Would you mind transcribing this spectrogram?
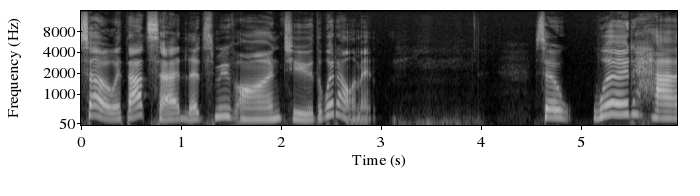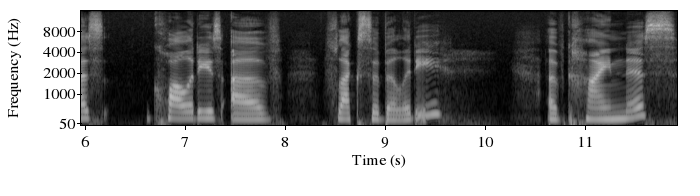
So, with that said, let's move on to the wood element. So, wood has qualities of flexibility, of kindness.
